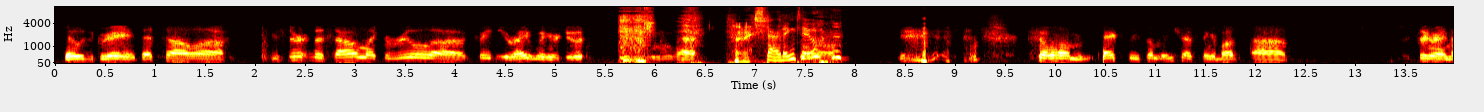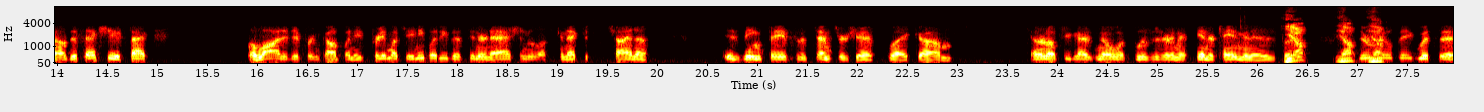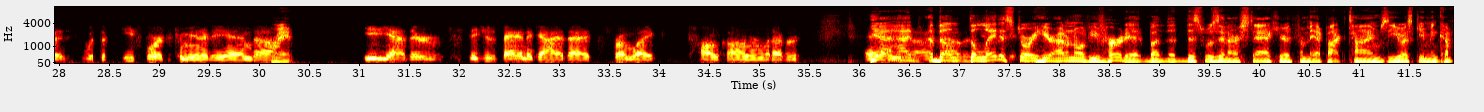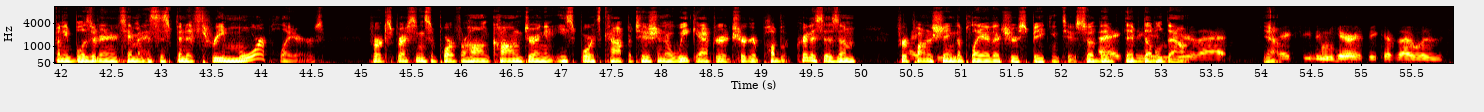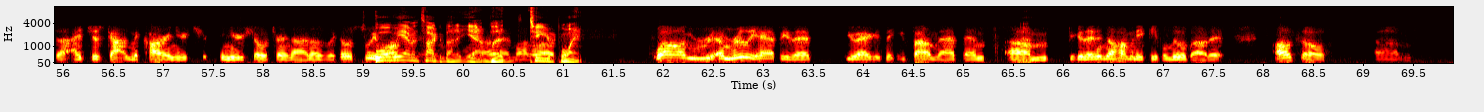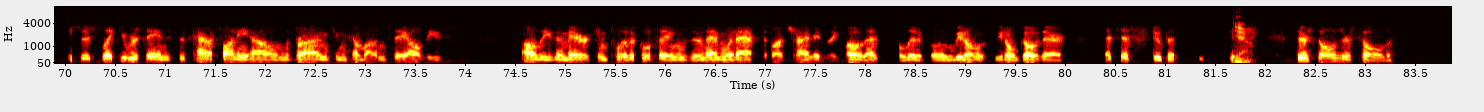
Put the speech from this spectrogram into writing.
that was great. That's how uh, you're starting to sound like a real uh, crazy right winger, dude. You know that. Thanks. Starting to. So, um, so, um, actually, something interesting about uh, thing right now. This actually affects a lot of different companies. Pretty much anybody that's international that's connected to China is being faced with censorship. Like, um, I don't know if you guys know what Blizzard Entertainment is. But Yep. Yep. They're yep. real big with the with the esports community, and uh, Right. yeah, they're they just banned a guy that's from like Hong Kong or whatever. Yeah, And, I've, uh, the the latest story here. I don't know if you've heard it, but the, this was in our stack here from the Epoch Times. The U.S. gaming company Blizzard Entertainment has suspended three more players for expressing support for Hong Kong during an esports competition a week after it triggered public criticism for punishing the player that you're speaking to. So they, actually they've doubled down. Yeah. I actually didn't hear it because I was uh, I just got in the car and your and your show turned on. I was like, oh sweet. Well, we haven't talked about it yet, but to your point, Well, I'm re- I'm really happy that you that you found that then, um, because I didn't know how many people knew about it. Also, um, it's just like you were saying. It's just kind of funny how LeBron can come out and say all these all these American political things, and then when asked about China, he's like, "Oh, that's political, and we don't we don't go there." That's just stupid. yeah. Their souls are sold.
